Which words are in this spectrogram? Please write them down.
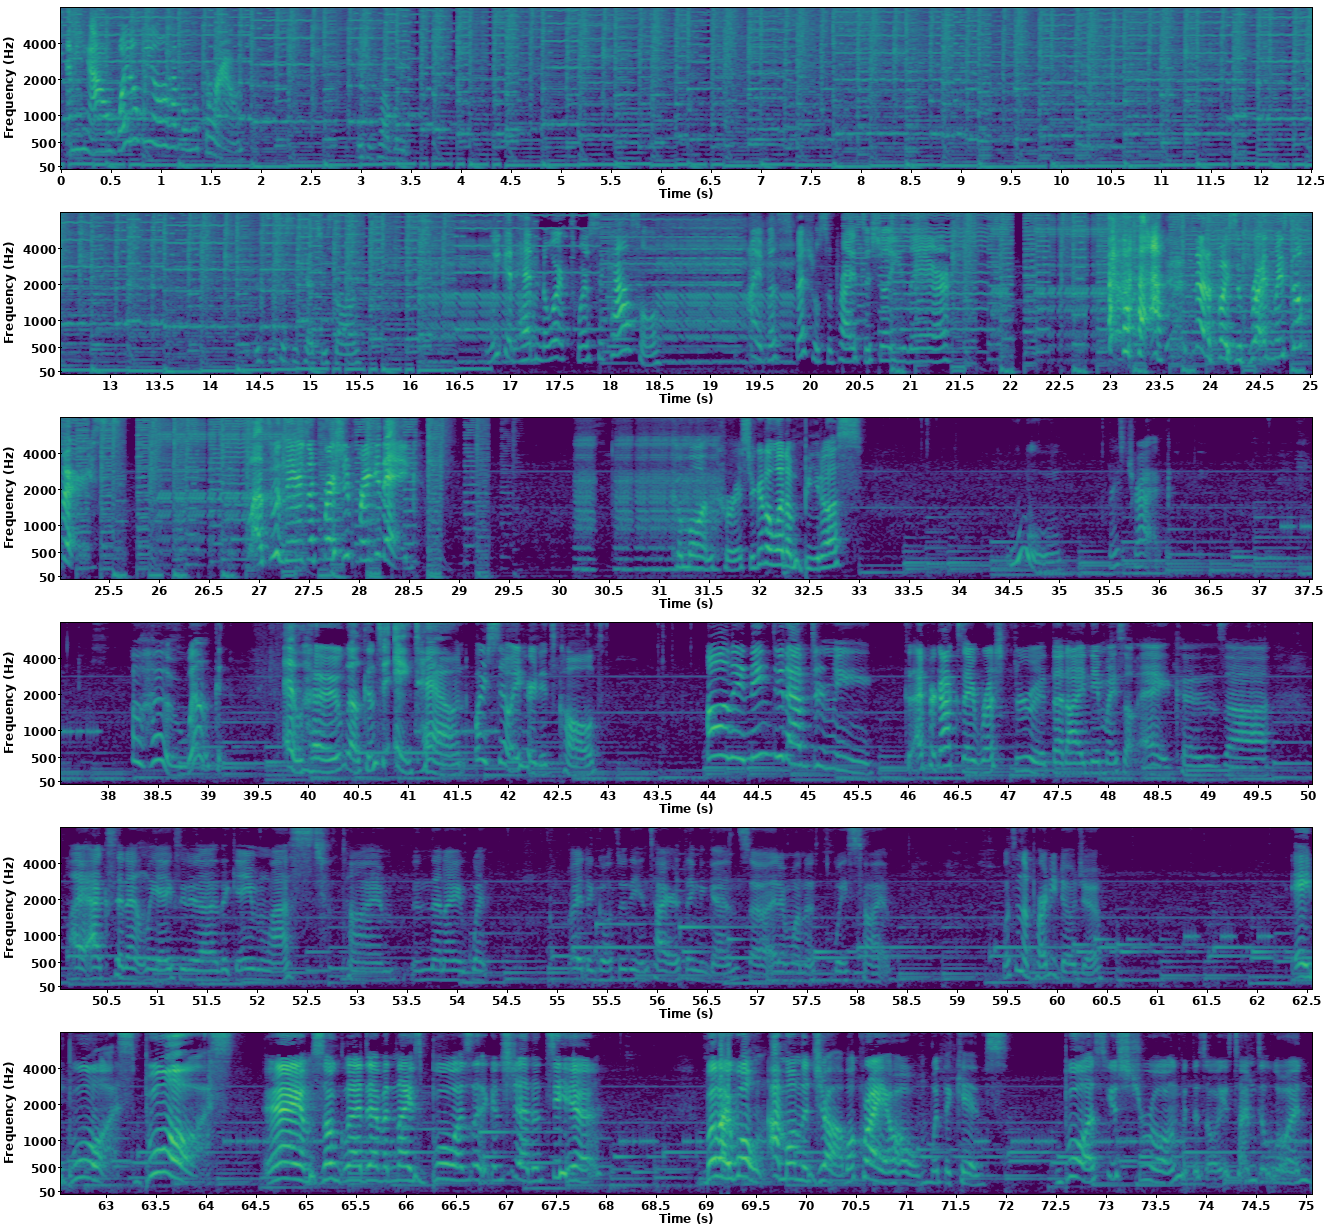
Anyhow, why don't we all have a look around? They should probably. This is such a catchy song. We could head north towards the castle. I have a special surprise to show you there. Not if I surprise myself first. Plus, when there's a fresh and fragrant egg. Come on, Kris, you're gonna let him beat us? Ooh, nice track. Oh ho, welcome. Oh ho, welcome to A Town, or so I heard it's called. Oh, they named it after me. I forgot because I rushed through it that I named myself A because uh, I accidentally exited out of the game last time, and then I went. I had to go through the entire thing again, so I didn't want to waste time. What's in the party dojo? Hey, boss, boss! Hey, I'm so glad to have a nice boss that can shed a tear. But I won't. I'm on the job. I'll cry at home with the kids. Boss, you're strong, but there's always time to learn.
